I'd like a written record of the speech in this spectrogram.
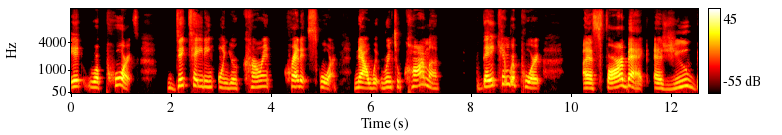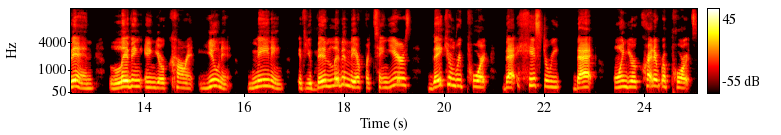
it reports, dictating on your current credit score. Now, with Rental Kharma, they can report as far back as you've been living in your current unit, meaning if you've mm-hmm. been living there for 10 years, they can report that history back on your credit reports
